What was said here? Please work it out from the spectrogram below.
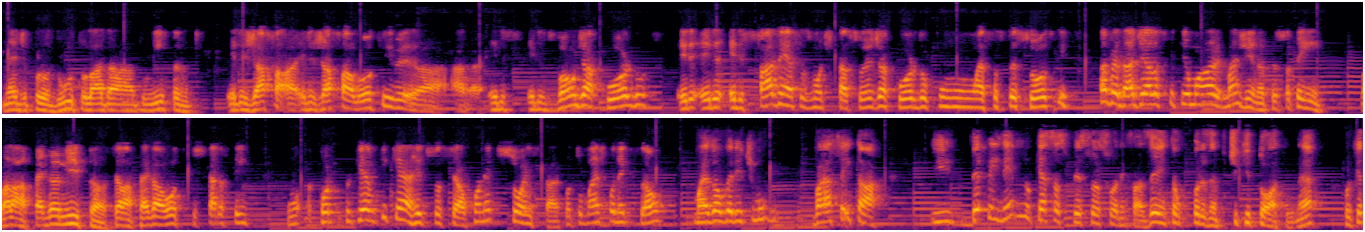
né, de produto lá da, do Insta, ele já, ele já falou que a, a, eles, eles vão de acordo, ele, ele, eles fazem essas modificações de acordo com essas pessoas que, na verdade, elas que têm uma... Imagina, a pessoa tem, vai lá, pega a Anitta, sei lá, pega outro, que os caras têm porque o que é a rede social? Conexões, cara. Quanto mais conexão, mais o algoritmo vai aceitar. E dependendo do que essas pessoas forem fazer, então, por exemplo, TikTok, né? Porque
